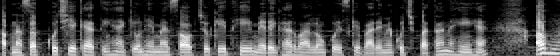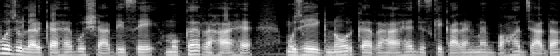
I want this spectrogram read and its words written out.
अपना सब कुछ ये कहती हैं कि उन्हें मैं सौंप चुकी थी, मेरे घर वालों को इसके बारे में कुछ पता नहीं है। अब वो जो लड़का है, वो शादी से मुकर रहा है, मुझे इग्नोर कर रहा है, जिसके कारण मैं बहुत ज़्यादा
